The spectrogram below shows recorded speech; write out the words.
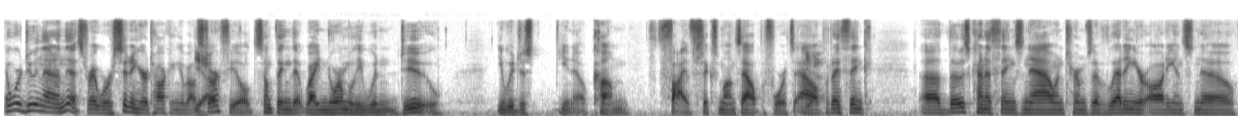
And we're doing that on this, right? We're sitting here talking about Yeah. Starfield, something that I normally wouldn't do. You would just, you know, come five, six months out before it's out. Yeah. But I think uh, those kind of things now, in terms of letting your audience know,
